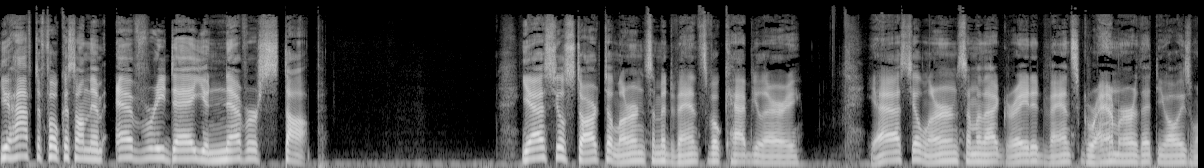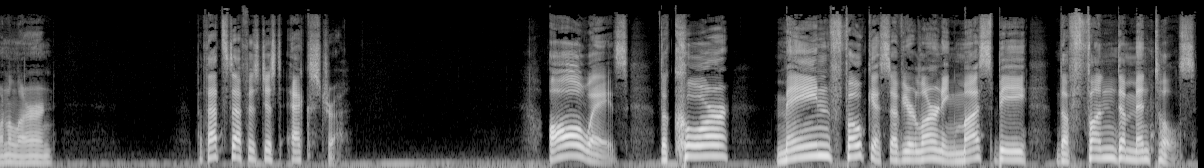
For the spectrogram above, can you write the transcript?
You have to focus on them every day. You never stop. Yes, you'll start to learn some advanced vocabulary. Yes, you'll learn some of that great advanced grammar that you always want to learn. But that stuff is just extra. Always, the core main focus of your learning must be the fundamentals,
